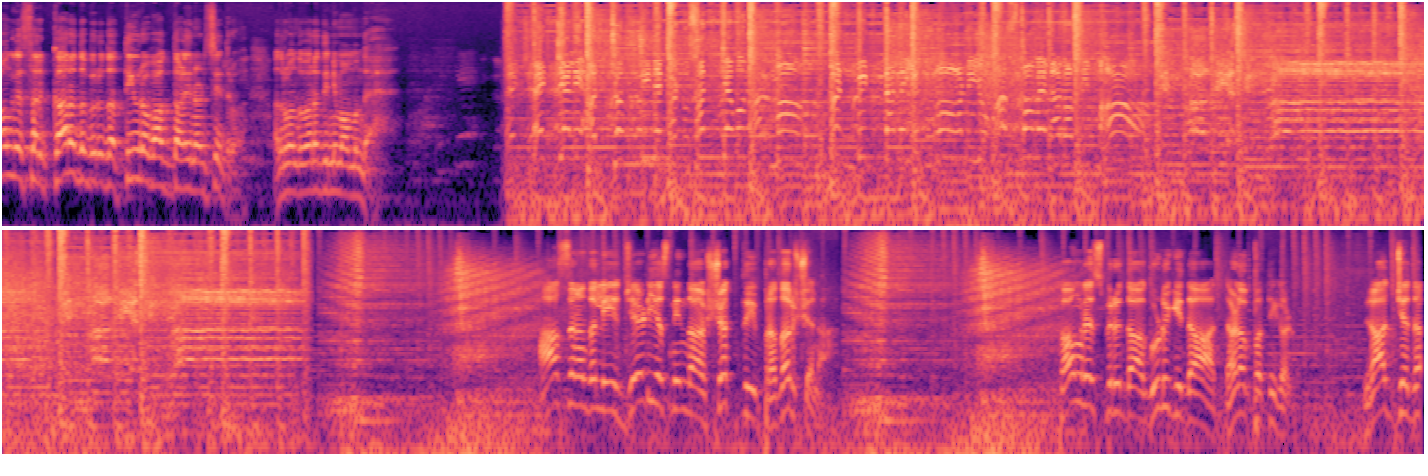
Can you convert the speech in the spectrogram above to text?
ಕಾಂಗ್ರೆಸ್ ಸರ್ಕಾರದ ವಿರುದ್ಧ ತೀವ್ರ ವಾಗ್ದಾಳಿ ನಡೆಸಿದ್ರು. ಅದರ ಒಂದು ವರದಿ ನಿಮ್ಮ ಮುಂದೆ. ಹಾಸನದಲ್ಲಿ ಜೆಡಿಎಸ್ನಿಂದ ಶಕ್ತಿ ಪ್ರದರ್ಶನ. ಕಾಂಗ್ರೆಸ್ ವಿರುದ್ಧ ಗುಡುಗಿದ ದಳಪತಿಗಳು. ರಾಜ್ಯದ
